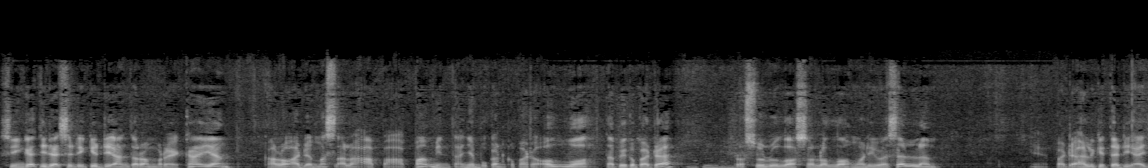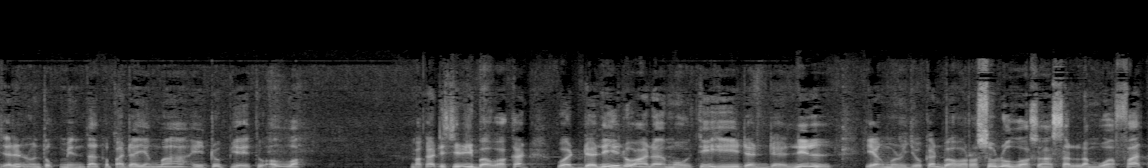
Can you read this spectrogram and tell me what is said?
Sehingga tidak sedikit di antara mereka yang kalau ada masalah apa-apa mintanya bukan kepada Allah tapi kepada Rasulullah Shallallahu Alaihi Wasallam. Ya, padahal kita diajarin untuk minta kepada yang maha hidup yaitu Allah. Maka di sini dibawakan wadalilu ala mautihi dan dalil yang menunjukkan bahwa Rasulullah SAW wafat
